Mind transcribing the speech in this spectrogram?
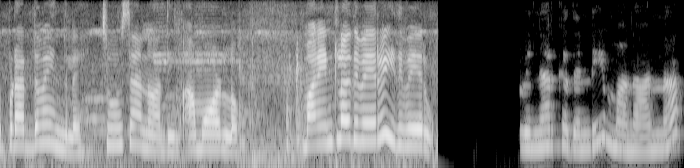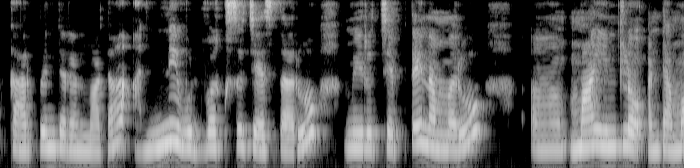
ఇప్పుడు అర్థమైందిలే. చూశాను అది ఆ మోడల్. మన ఇంట్లో అది వేరు ఇది వేరు. విన్నారు కదండి మా నాన్న కార్పెంటర్ అనమాట అన్ని వుడ్ వర్క్స్ చేస్తారు. మీరు చెప్తే నమ్మరు. మా ఇంట్లో అంటే అమ్మ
